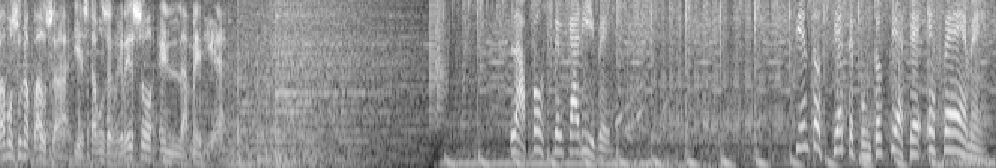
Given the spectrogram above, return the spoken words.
Vamos a una pausa y estamos de regreso en la media. La voz del Caribe. 107.7 FM.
